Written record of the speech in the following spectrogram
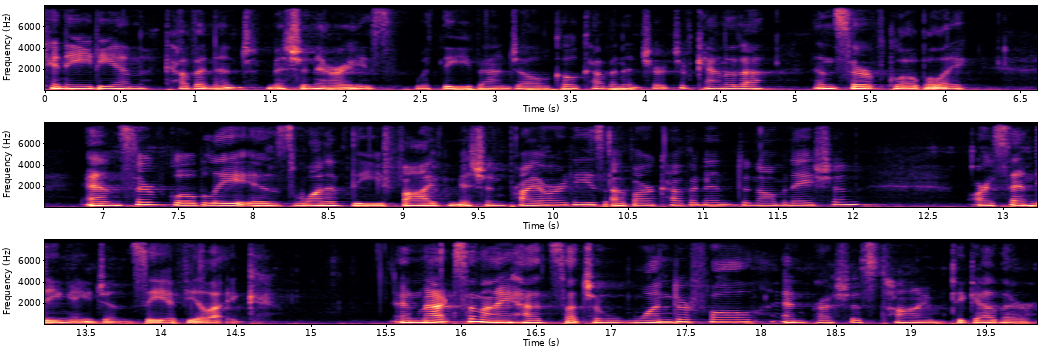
Canadian Covenant missionaries with the Evangelical Covenant Church of Canada and serve globally. And serve globally is one of the five mission priorities of our covenant denomination, our sending agency, if you like. And Max and I had such a wonderful and precious time together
